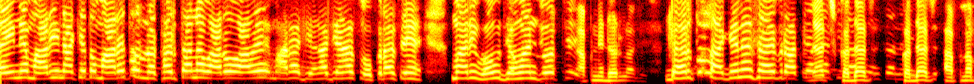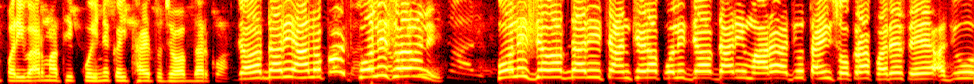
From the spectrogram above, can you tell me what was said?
લઈને મારી નાખે તો મારે તો નખડતાના વારો આવે. મારા જેના જેના છોકરા છે મારી બહુ જવાન જોત છે. આપને ડર લાગે ડર તો લાગે ને સાહેબ. રાતે કદાચ કદાચ કદાચ આપના પરિવારમાંથી કોઈને કઈ થાય તો જવાબદાર કોણ? જવાબદારી આ લોકો પોલીસ વાળાની. પોલીસ જવાબદારી ચાંદખેડા પોલીસ જવાબદારી. મારા હજુ ત્રણ છોકરા ફરે છે. હજુ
